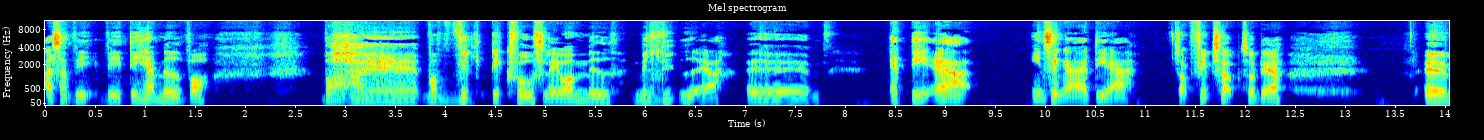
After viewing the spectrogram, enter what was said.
altså ved, ved det her med, hvor, hvor, øh, hvor vildt det Quoth laver med, med livet er. Øh, at det er, en ting er, at det er så filmtomt, som det er, øh,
